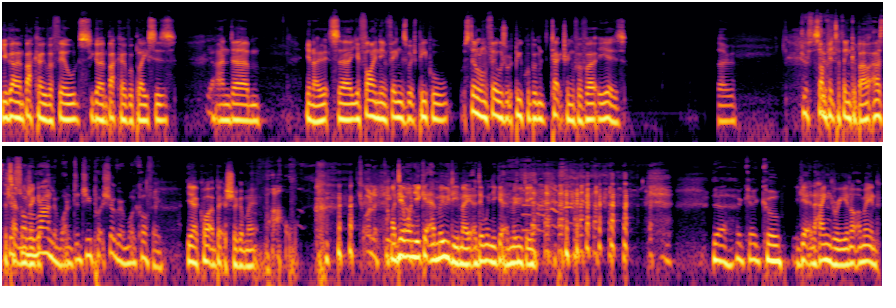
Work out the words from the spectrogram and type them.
You're going back over fields, you're going back over places, Yeah. and um, you know it's uh, you're finding things which people still on fields which people have been detecting for 30 years. So just something just, to think about as the just on a random one. Did you put sugar in my coffee? yeah, quite a bit of sugar, mate. Wow. I didn't want you get a moody, mate. I didn't want you get a moody. Yeah. Okay. Cool. You're getting hangry. You know what I mean?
